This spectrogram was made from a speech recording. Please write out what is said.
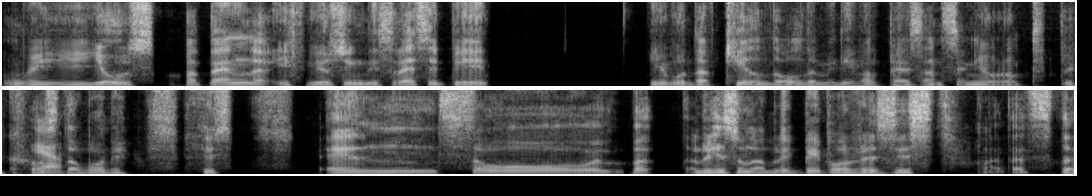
we use. But then, uh, if using this recipe, you would have killed all the medieval peasants in Europe because Yeah. nobody is. And so, but reasonably, people resist. Well, that's the,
